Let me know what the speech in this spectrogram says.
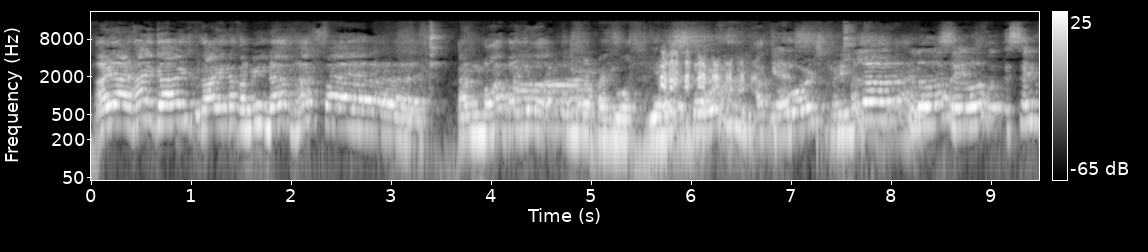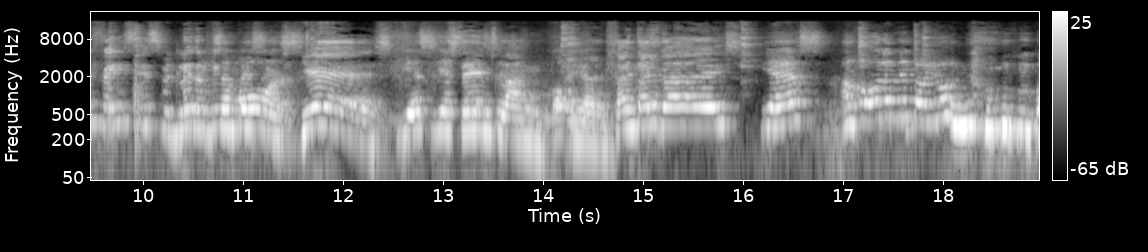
Ayan, hi guys! Kain na kami ng hot pot! Ang mga bayot. Ang mga bayot. Yes, sir. At of course, Hello, hello, hello. Same faces with little bit Some more. pesos. Yes! Yes, yes, Same yes. lang. Oh. Ayan. Kain tayo guys! Yes. Ang kaulam nito yun.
